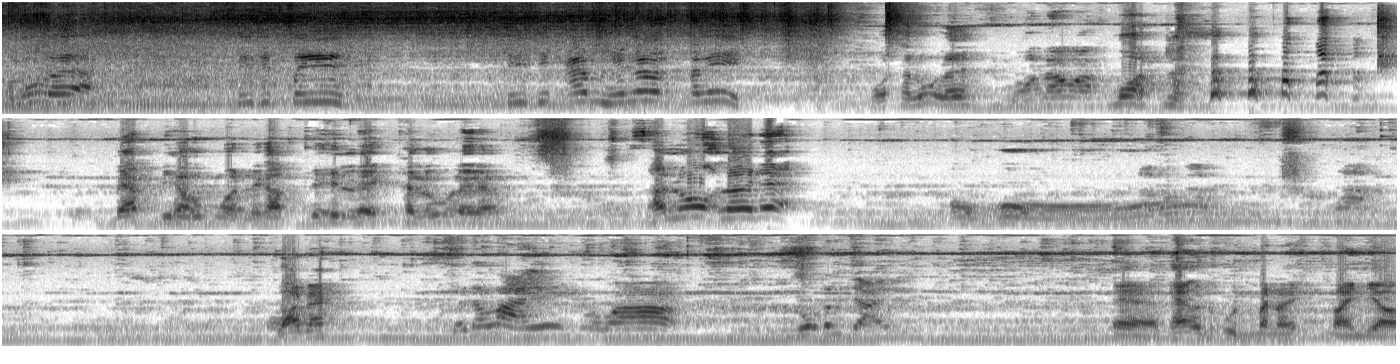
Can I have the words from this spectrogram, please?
ทะลุเลยอะ44 40 แอมป์เห็นแล้วทะลี โอ้ทะลุเลยหมดแล้วอะหมดเลยแป๊บเดียวหมดเลยครับนี่เหล็กทะลุเลยนะทะลุเลยเนี่ยโอ้โหร้อนไหมไม่เท่าไหร่เพราะว่าลูกมันใหญ่เออแค่อุ่นๆมาหน่อยหน่อยเดียว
